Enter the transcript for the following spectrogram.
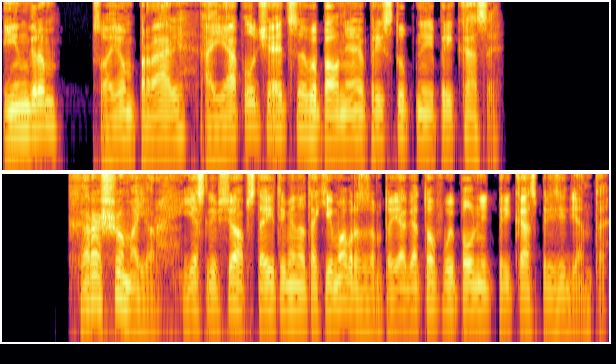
Инграм в своем праве, а я, получается, выполняю преступные приказы. Хорошо, майор. Если все обстоит именно таким образом, то я готов выполнить приказ президента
